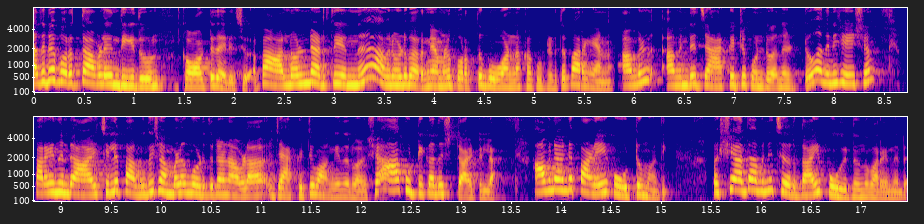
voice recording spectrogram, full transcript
അതിന്റെ പുറത്ത് അവൾ എന്ത് ചെയ്തു? കോട്ട് ധരിച്ചു. അപ്പോൾ ആർണോളിന്റെ അടുത്ത് ചെന്ന് അവനോട് പറഞ്ഞു നമ്മൾ പുറത്ത് പോവാന്നൊക്കെ കുട്ടിയെടുത്ത് പറയാണ്. അവൾ അവന്റെ ജാക്കറ്റ് കൊണ്ടുവന്ന് ഇട്ടു. അതിനുശേഷം പറയുന്നുണ്ട് ആഴ്ചയിൽ പകുതി ശമ്പളം കൊടുത്തിട്ടാണ് അവൾ ആ ജാക്കറ്റ് വാങ്ങിയെന്ന് പറഞ്ഞു. പക്ഷേ ആ കുട്ടിക്ക് അത് ഇഷ്ടമായിട്ടില്ല അവനവന്റെ പഴയ കോട്ട് മതി. പക്ഷേ അത് അവന് ചെറുതായി പോയിരുന്നു എന്ന് പറയുന്നുണ്ട്.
